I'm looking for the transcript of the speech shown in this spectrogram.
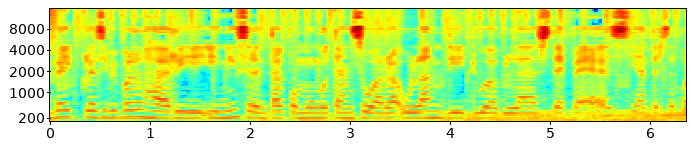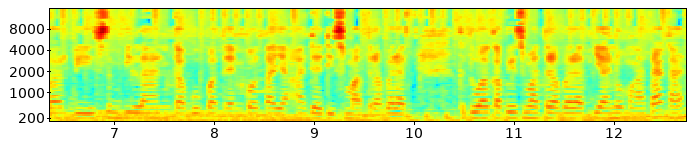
Baik, Classy People, hari ini serentak pemungutan suara ulang di 12 TPS yang tersebar di 9 kabupaten kota yang ada di Sumatera Barat. Ketua KPU Sumatera Barat Yanu mengatakan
